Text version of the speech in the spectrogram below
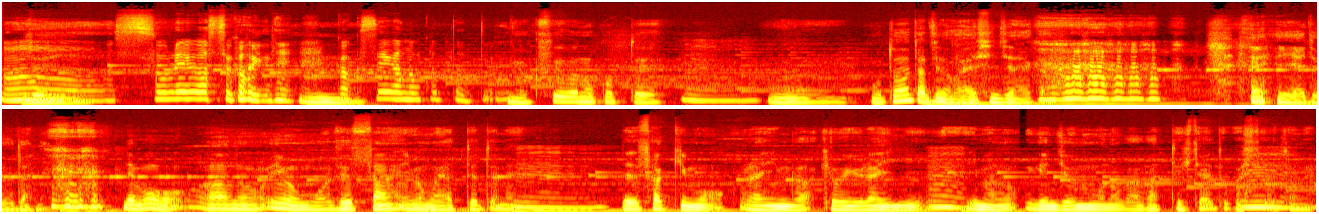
ああそれはすごいね、うん。学生が残ったっていう、学生が残って、うん、うん、大人たちの方が怪しいんじゃないかな。いや冗談。でもあの今も絶賛今もやっててうね、ん。でさっきも LINE が共有 LINE にうん。今の現状のものが上がってきたりとかしてるとね、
